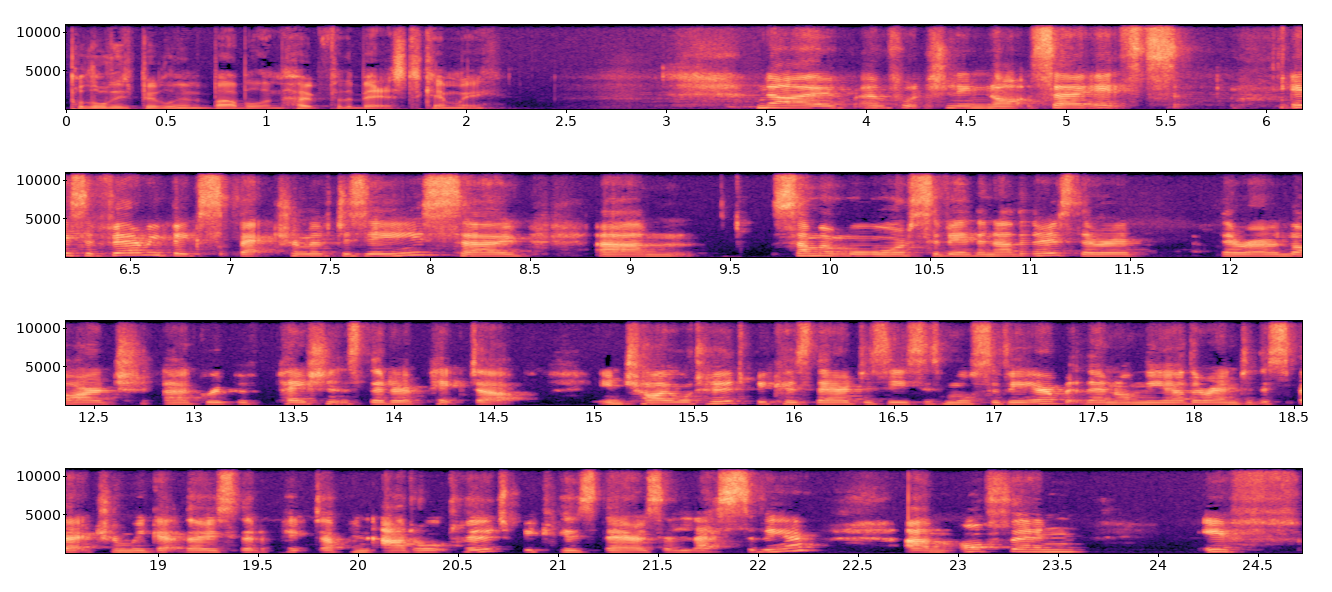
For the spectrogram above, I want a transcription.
put all these people in the bubble and hope for the best, can we? No, unfortunately not. So it's it's a very big spectrum of disease. So um, some are more severe than others. There are there are a large uh, group of patients that are picked up in childhood because their disease is more severe. But then on the other end of the spectrum, we get those that are picked up in adulthood because theirs are less severe. Um, often, if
